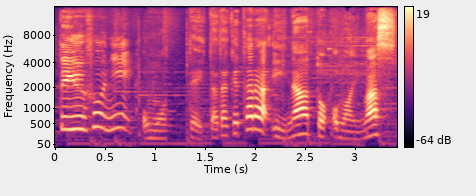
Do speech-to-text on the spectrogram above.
っていう風に思っていただけたらいいなと思います。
